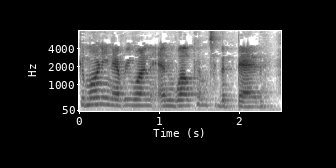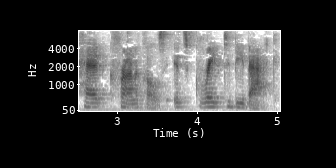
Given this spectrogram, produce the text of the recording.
Good morning, everyone, and welcome to the Bedhead Chronicles. It's great to be back.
